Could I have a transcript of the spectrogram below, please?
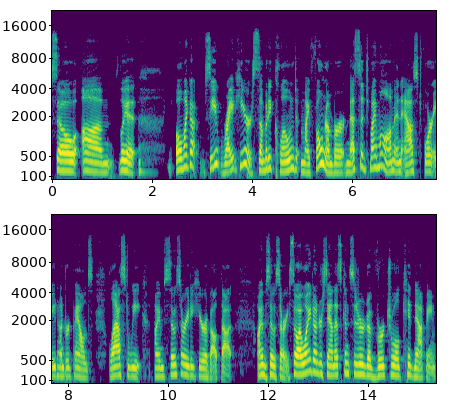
So um look at Oh my God. See, right here, somebody cloned my phone number, messaged my mom, and asked for 800 pounds last week. I'm so sorry to hear about that. I'm so sorry. So I want you to understand that's considered a virtual kidnapping.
